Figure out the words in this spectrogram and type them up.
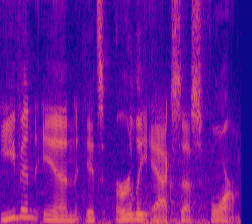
even in its early access form,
